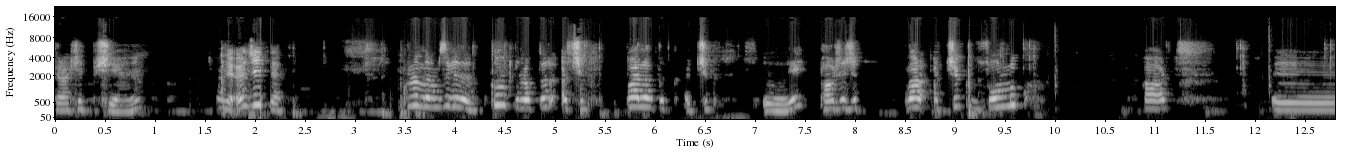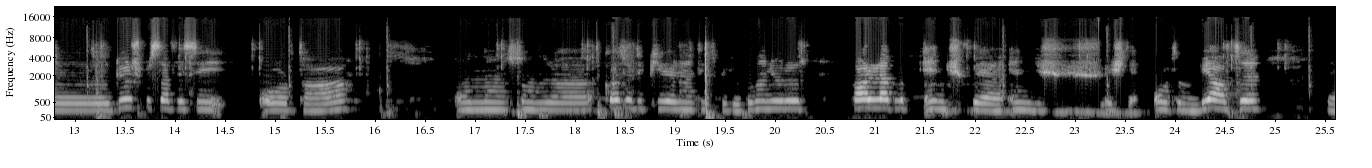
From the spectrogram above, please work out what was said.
Felaket bir şey yani. Şimdi öncelikle kurallarımıza gelelim. Komut blokları açık, parlaklık açık, e, parçacıklar açık, zorluk art, e, görüş mesafesi orta, ondan sonra kasadaki yönetik speaker kullanıyoruz. Parlaklık en düşük veya en düşük işte ortanın bir altı. E,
